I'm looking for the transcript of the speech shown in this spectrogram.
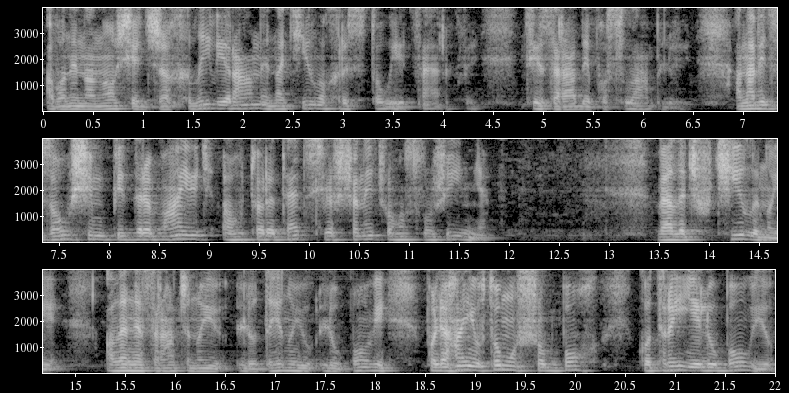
а вони наносять жахливі рани на тіло Христової церкви. Ці зради послаблюють, а навіть зовсім підривають авторитет священичого служіння, велич втіленої але не зрадженою людиною любові полягає в тому, що Бог, котрий є любов'ю,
